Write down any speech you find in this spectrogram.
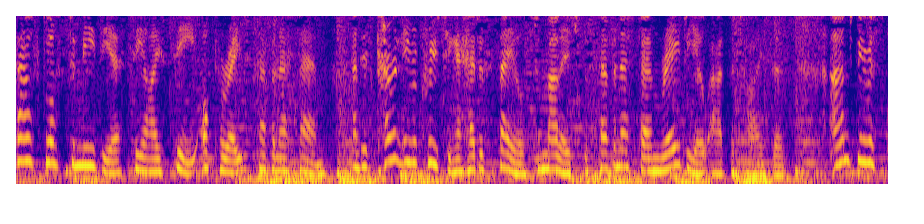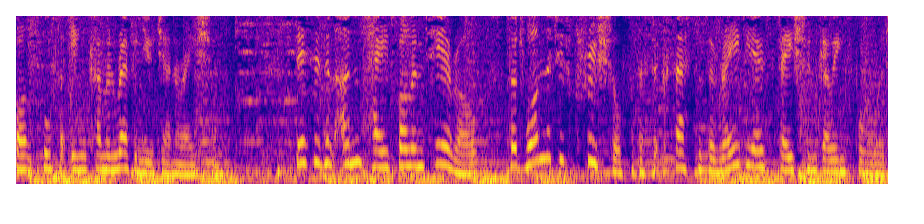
South Gloucester Media CIC operates 7FM and is currently recruiting a head of sales to manage the 7FM radio advertisers and be responsible for income and revenue generation. This is an unpaid volunteer role, but one that is crucial for the success of the radio station going forward.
